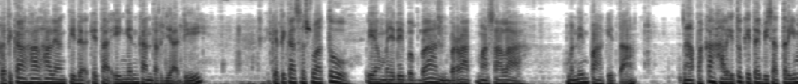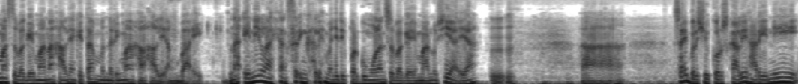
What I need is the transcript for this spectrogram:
ketika hal-hal yang tidak kita inginkan terjadi, ketika sesuatu yang menjadi beban, berat, masalah menimpa kita, nah apakah hal itu kita bisa terima sebagaimana halnya kita menerima hal-hal yang baik? Nah inilah yang sering kali menjadi pergumulan sebagai manusia ya. Ah, saya bersyukur sekali hari ini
